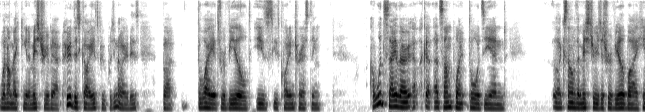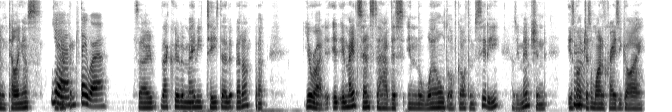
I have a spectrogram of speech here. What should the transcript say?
were not making it a mystery about who this guy is because you know who it is, but the way it's revealed is is quite interesting. I would say though, at, like at, at some point towards the end, like some of the mystery is just revealed by him telling us what Yeah, happened. they were. So that could have been maybe teased out a bit better, but you're right. It, it made sense to have this in the world of Gotham City, as we mentioned. It's not Mm. just one crazy guy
